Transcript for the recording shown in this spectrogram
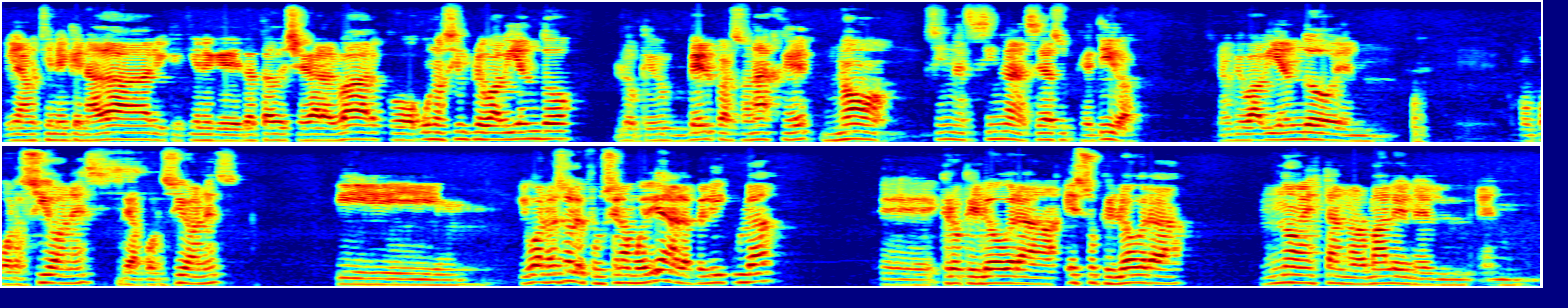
digamos, tiene que nadar y que tiene que tratar de llegar al barco. Uno siempre va viendo lo que ve el personaje, no sin, sin la necesidad subjetiva, sino que va viendo en como porciones, de a porciones. Y, y bueno, eso le funciona muy bien a la película. Eh, creo que logra, eso que logra no es tan normal en el, en,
